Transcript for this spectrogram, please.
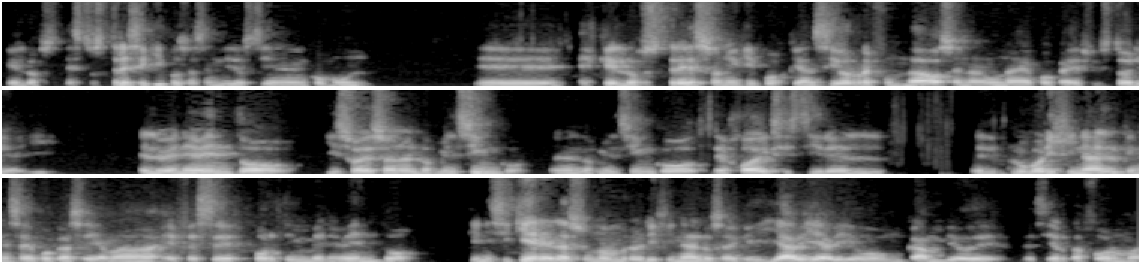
que los, estos tres equipos ascendidos tienen en común eh, es que los tres son equipos que han sido refundados en alguna época de su historia y el Benevento hizo eso en el 2005. En el 2005 dejó de existir el, el club original, que en esa época se llamaba FC Sporting Benevento, que ni siquiera era su nombre original, o sea que ya había habido un cambio de, cierta forma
